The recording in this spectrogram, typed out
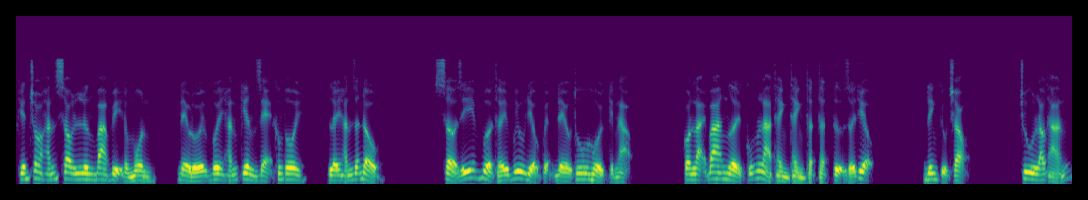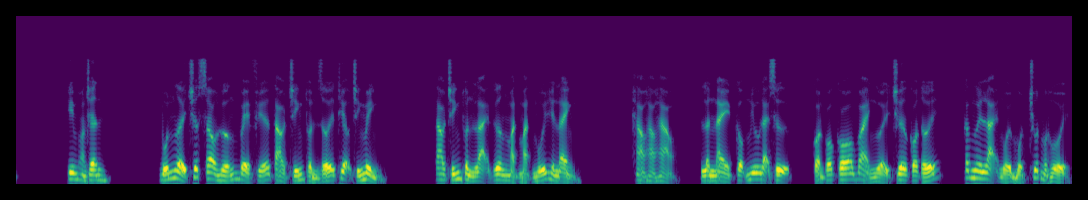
khiến cho hắn sau lưng ba vị đồng môn, đều đối với hắn kiên rẻ không thôi, lấy hắn dẫn đầu. Sở dĩ vừa thấy vưu điều quyện đều thu hồi kiệt nạo còn lại ba người cũng là thành thành thật thật tự giới thiệu. Đinh cửu trọng, chu lao thán, kim hoàng trân bốn người trước sau hướng về phía tào chính thuần giới thiệu chính mình. Tào chính thuần lại gương mặt mặt mũi hiền lành. Hào hào hào lần này cộng mưu đại sự còn có có vài người chưa có tới, các ngươi lại ngồi một chút một hồi.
